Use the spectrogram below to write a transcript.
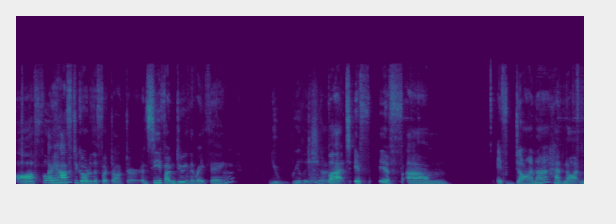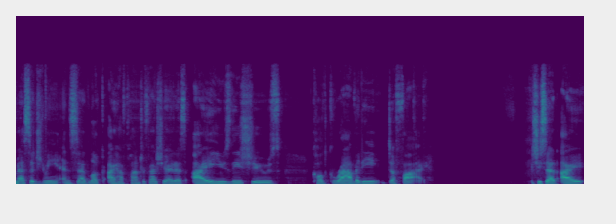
awful. I have to go to the foot doctor and see if I'm doing the right thing. You really should. But if if um if Donna had not messaged me and said, "Look, I have plantar fasciitis. I use these shoes called Gravity Defy." She said, "I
